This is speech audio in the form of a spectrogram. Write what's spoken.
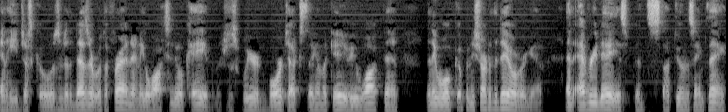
And he just goes into the desert with a friend, and he walks into a cave. And there's this weird vortex thing in the cave. He walked in, then he woke up, and he started the day over again. And every day he's been stuck doing the same thing.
